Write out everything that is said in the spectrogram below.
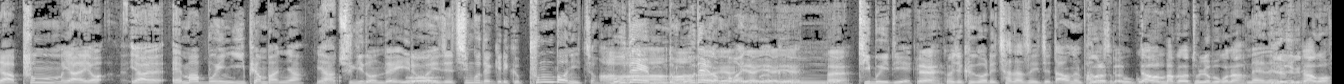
야, 품, 야, 여- 야 애마 부인 2편 봤냐? 야 죽이던데 이러면 어. 이제 친구들끼리 그 품번 있죠. 모델 모델 아, 넘버가 예, 있는 예, 거예요. 예, 그 예. 예. DVD에. 예. 그럼 이제 그거를 찾아서 이제 다운을 받아서 보고. 다운 받거나 돌려보거나 네네네네. 빌려주기도 하고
